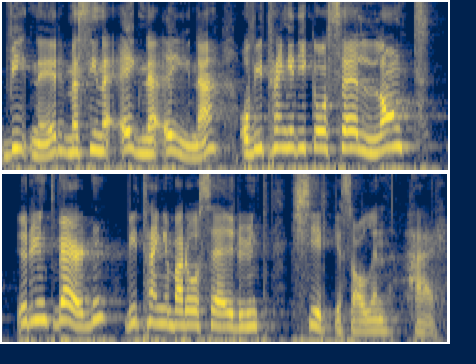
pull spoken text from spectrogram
vitner med sine egne øyne. Og vi trenger ikke å se langt rundt verden, vi trenger bare å se rundt kirkesalen her.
